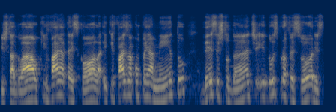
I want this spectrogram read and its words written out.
Estadual que vai até a escola e que faz o acompanhamento desse estudante e dos professores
